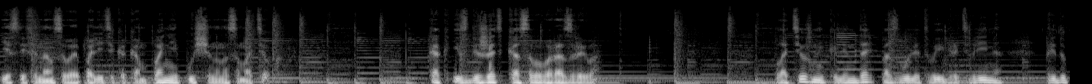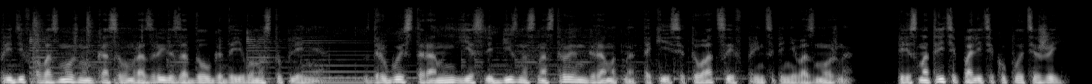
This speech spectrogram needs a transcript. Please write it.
если финансовая политика компании пущена на самотек. Как избежать кассового разрыва? Платежный календарь позволит выиграть время, предупредив о возможном кассовом разрыве задолго до его наступления. С другой стороны, если бизнес настроен грамотно, такие ситуации в принципе невозможны. Пересмотрите политику платежей.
